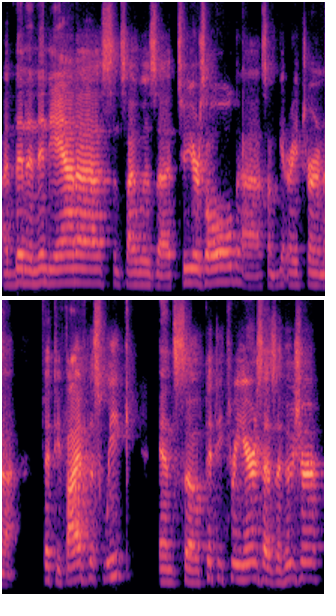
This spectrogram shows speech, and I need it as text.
I've been in Indiana since I was uh, two years old. Uh, so I'm getting ready to turn uh, 55 this week. And so 53 years as a Hoosier.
